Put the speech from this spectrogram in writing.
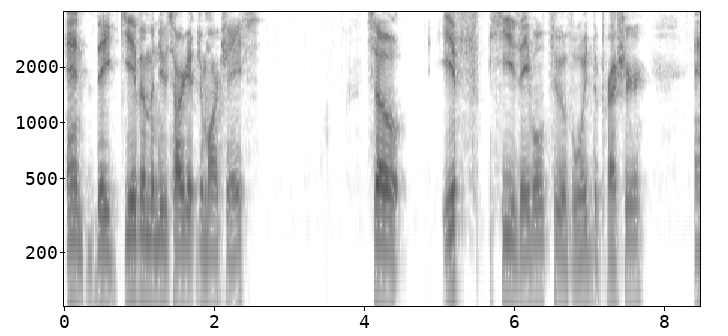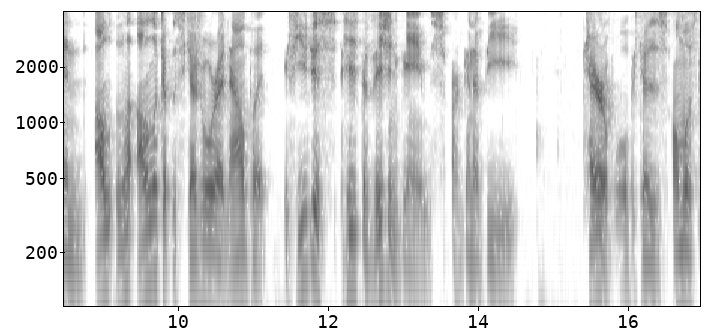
And they give him a new target, Ja'Marr Chase. So if he is able to avoid the pressure, and I'll I'll look up the schedule right now, but if you just his division games are gonna be terrible because almost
